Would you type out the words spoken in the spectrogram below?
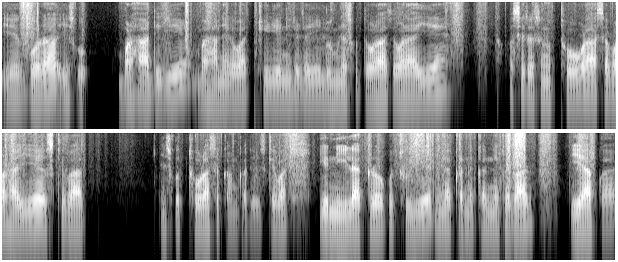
ये गोरा, इसको बढ़ा दीजिए। बढ़ाने के बाद फिर ये नीचे जाइए लुमिनस को थोड़ा सा बढ़ाइए और सेटेशन को थोड़ा सा बढ़ाइए, उसके बाद इसको थोड़ा सा कम करिए। उसके बाद ये नीला कलर को छूइए। नीला करने करने के बाद ये आपका,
